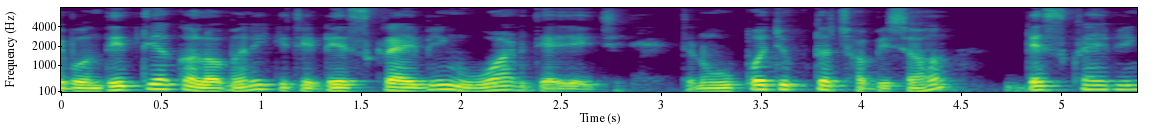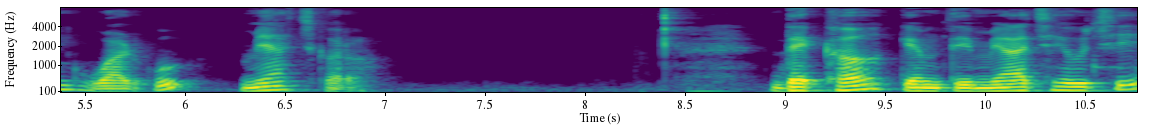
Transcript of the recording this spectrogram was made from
ଏବଂ ଦ୍ୱିତୀୟ କଲମରେ କିଛି ଡେସ୍କ୍ରାଇବିଂ ୱାର୍ଡ଼ ଦିଆଯାଇଛି ତେଣୁ ଉପଯୁକ୍ତ ଛବି ସହ ଡେସ୍କ୍ରାଇବିଂ ୱାର୍ଡ଼କୁ ମ୍ୟାଚ୍ କର ଦେଖ କେମିତି ମ୍ୟାଚ୍ ହେଉଛି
